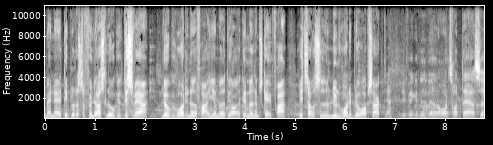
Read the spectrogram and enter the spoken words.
Men øh, det blev der selvfølgelig også lukket, desværre lukket hurtigt ned fra, i og med det, det medlemskab fra Ritzau's side lynhurtigt blev opsagt. Ja, vi fik at vide, hvad der overtrådt deres øh,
